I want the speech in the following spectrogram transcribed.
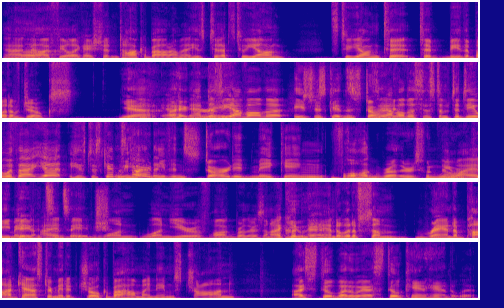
Yeah, now I feel like I shouldn't talk about him. He's too, that's too young. It's too young to to be the butt of jokes. Yeah, He- I agree. Does he have all the He's just getting Does started. he have all the systems to deal with that yet? He's just getting we started. We hadn't even started making Vlog Brothers when we no, were I Pete made I Davidson's had made age. one one year of Vlog Brothers, and I couldn't handle it if some random podcaster made a joke about how my name's John. I still, by the way, I still can't handle it.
